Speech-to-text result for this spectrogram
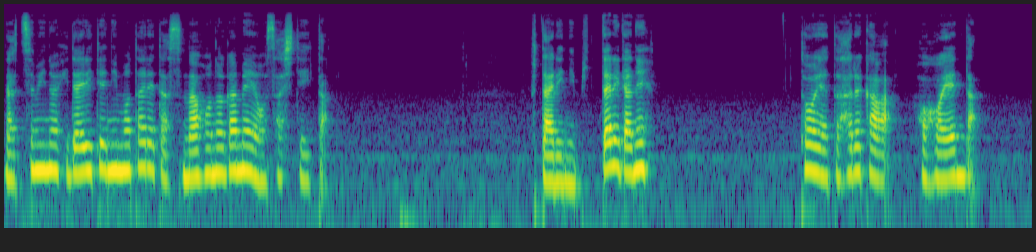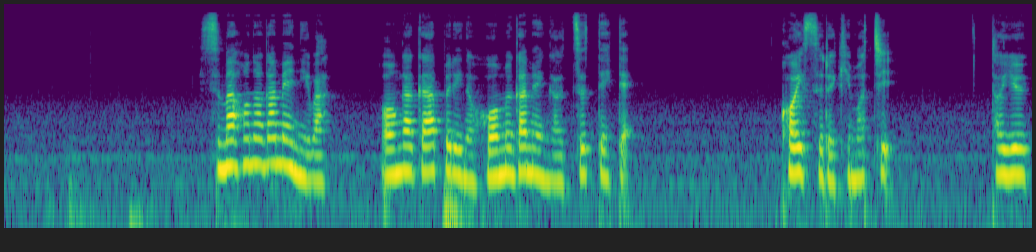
夏美の左手に持たれたスマホの画面を指していた。二人にぴったりだね。東野とはるかは微笑んだ。スマホの画面には音楽アプリのホーム画面が映っていて、恋する気持ちという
